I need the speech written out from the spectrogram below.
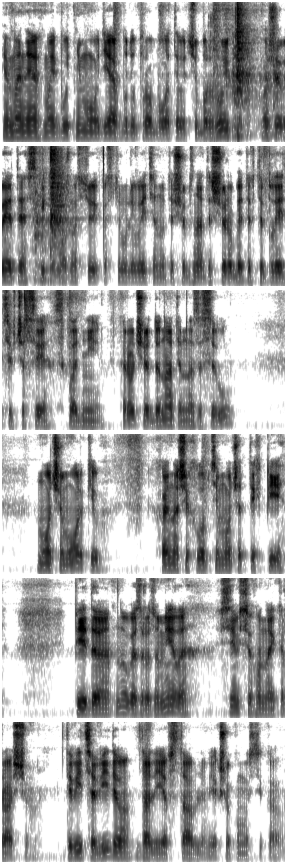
І в мене в майбутньому я буду пробувати оцю буржуйку оживити, скільки можна з цієї каструлі витягнути, щоб знати, що робити в теплиці в часи складні. Коротше, донатим на ЗСУ, мочимо орків. Хай наші хлопці мочать тих пі під, е, ну ви зрозуміли. Всім всього найкращого. Дивіться відео, далі я вставлю, якщо комусь цікаво.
